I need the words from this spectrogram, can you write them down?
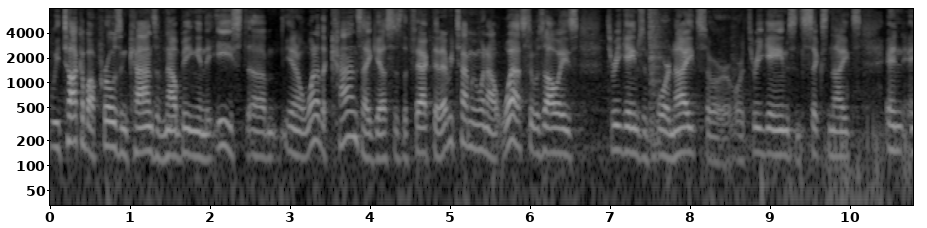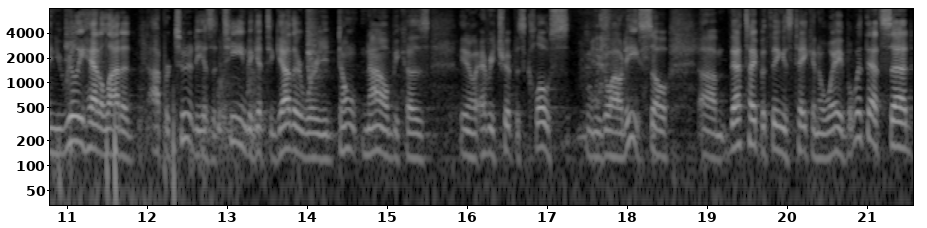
we talk about pros and cons of now being in the East. Um, you know, one of the cons, I guess, is the fact that every time we went out west, it was always three games in four nights or, or three games in six nights, and and you really had a lot of opportunity as a team to get together where you don't now because you know every trip is close when we go out east. So um, that type of thing is taken away. But with that said,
